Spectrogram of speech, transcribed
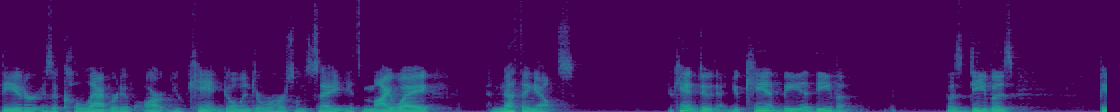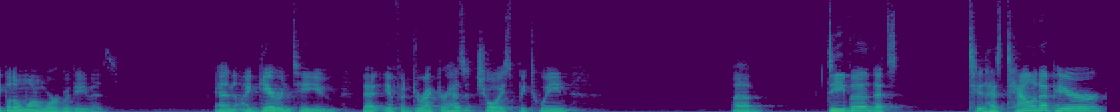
theater is a collaborative art. You can't go into rehearsal and say, it's my way and nothing else. You can't do that. You can't be a diva because divas, people don't want to work with divas. And I guarantee you that if a director has a choice between a diva that's has talent up here,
